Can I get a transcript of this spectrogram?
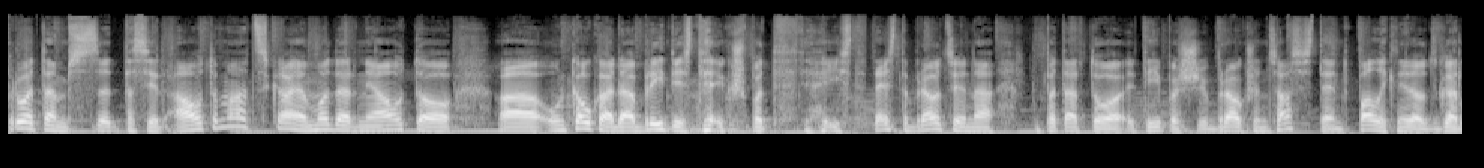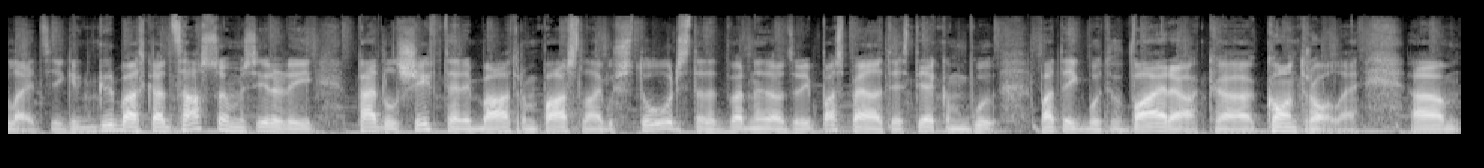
Protams, tas ir automāts, kā jau moderni auto, un kaut kādā brīdī es teikšu, pat īsta testa braucienā, pat ar to tīpaši braukšanas asistentu palika nedaudz garlaicīgi. Gribās kādas asumus, ir arī pedal shifteri, ātruma pārslēgu stūris, tad var var nedaudz arī paspēlēties tie, kam būt, patīk būt vairāk uh, kontrolē. Um,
